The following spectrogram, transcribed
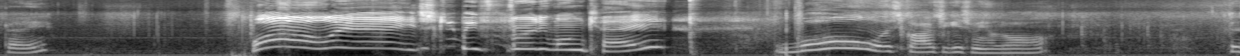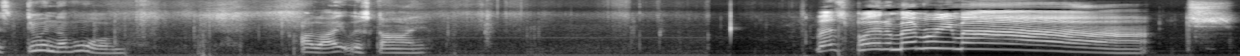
Okay. Whoa! Wait, just give me 31k? Whoa! This guy actually gives me a lot. Let's do another one. I like this guy. Let's play the memory match!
